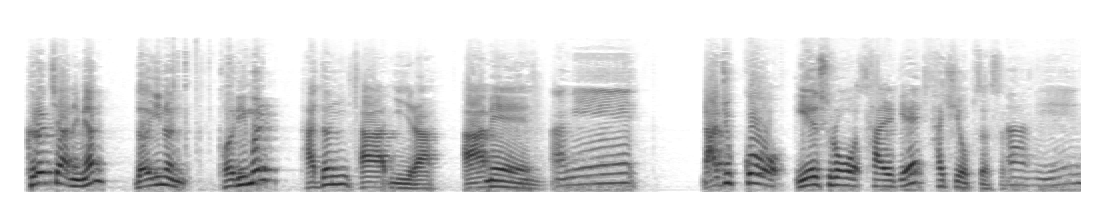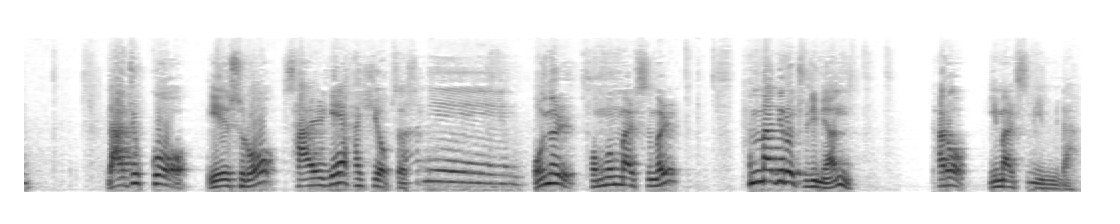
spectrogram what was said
그렇지 않으면 너희는 버림을 받은 자니라. 아멘. 아멘. 나 죽고 예수로 살게 하시옵소서. 아멘. 나 죽고 예수로 살게 하시옵소서. 아멘. 오늘 본문 말씀을 한마디로 줄이면 바로 이 말씀입니다.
